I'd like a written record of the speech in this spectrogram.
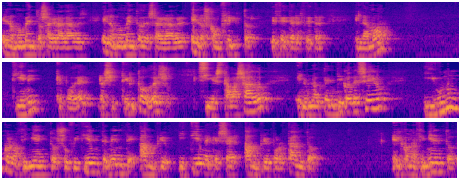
en los momentos agradables, en los momentos desagradables, en los conflictos, etcétera, etcétera. El amor tiene que poder resistir todo eso, si está basado en un auténtico deseo y un conocimiento suficientemente amplio, y tiene que ser amplio, por tanto, el conocimiento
